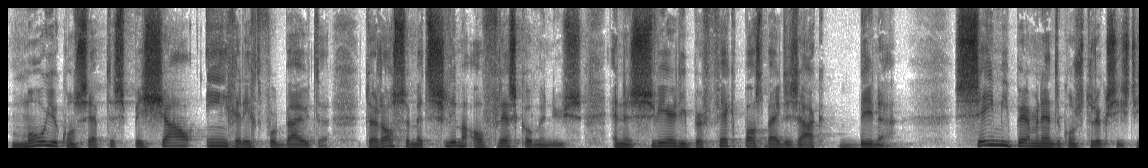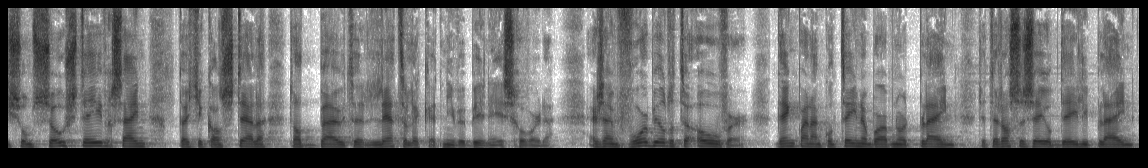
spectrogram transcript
Mooie concepten, speciaal ingericht voor buiten. Terrassen met slimme alfresco menus en een sfeer die perfect past bij de zaak binnen semi-permanente constructies die soms zo stevig zijn dat je kan stellen dat buiten letterlijk het nieuwe binnen is geworden. Er zijn voorbeelden te over. Denk maar aan Containerbar op Noordplein, de Terrassenzee op Dailyplein,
